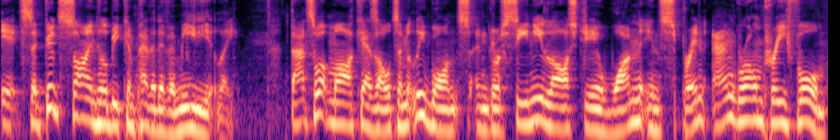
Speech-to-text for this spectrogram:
It's a good sign he'll be competitive immediately. That's what Marquez ultimately wants, and Gresini last year won in sprint and Grand Prix form.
